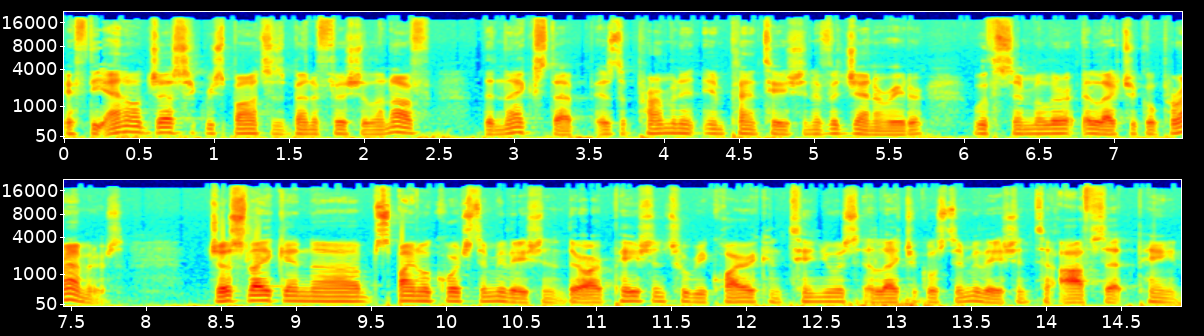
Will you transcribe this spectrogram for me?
If the analgesic response is beneficial enough, the next step is the permanent implantation of a generator with similar electrical parameters. Just like in uh, spinal cord stimulation, there are patients who require continuous electrical stimulation to offset pain,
